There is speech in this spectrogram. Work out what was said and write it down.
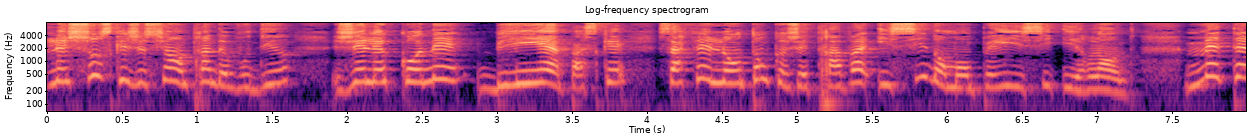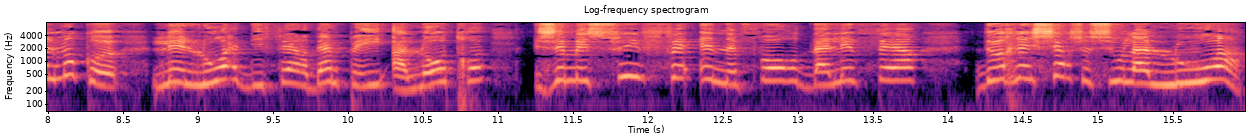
les choses que je suis en train de vous dire, je les connais bien parce que ça fait longtemps que je travaille ici dans mon pays, ici Irlande. Mais tellement que les lois diffèrent d'un pays à l'autre, je me suis fait un effort d'aller faire de recherche sur la loi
